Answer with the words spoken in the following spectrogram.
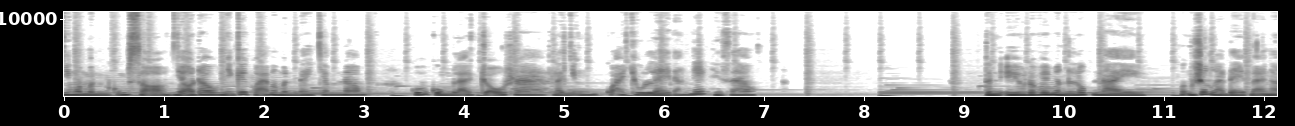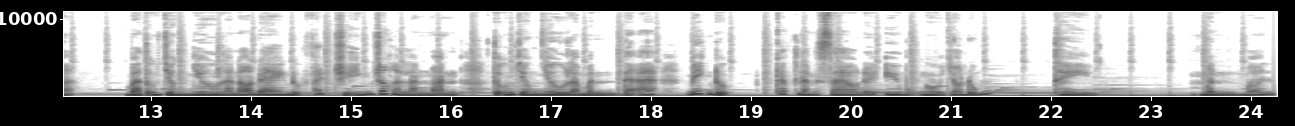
nhưng mà mình cũng sợ nhỡ đâu những cái quả mà mình đang chăm nom cuối cùng lại trổ ra là những quả chua lè đắng ghét thì sao? Tình yêu đối với mình lúc này vẫn rất là đẹp bạn ạ. Và tưởng chừng như là nó đang được phát triển rất là lành mạnh. Tưởng chừng như là mình đã biết được cách làm sao để yêu một người cho đúng thì mình mới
